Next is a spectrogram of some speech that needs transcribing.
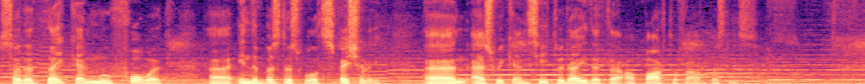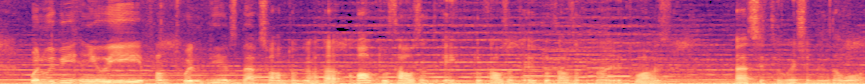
so that they can move forward uh, in the business world, especially. And as we can see today, that they are part of our business. When we be in UAE from 12 years back, so I'm talking about, about 2008, 2008, 2009, it was bad situation in the world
